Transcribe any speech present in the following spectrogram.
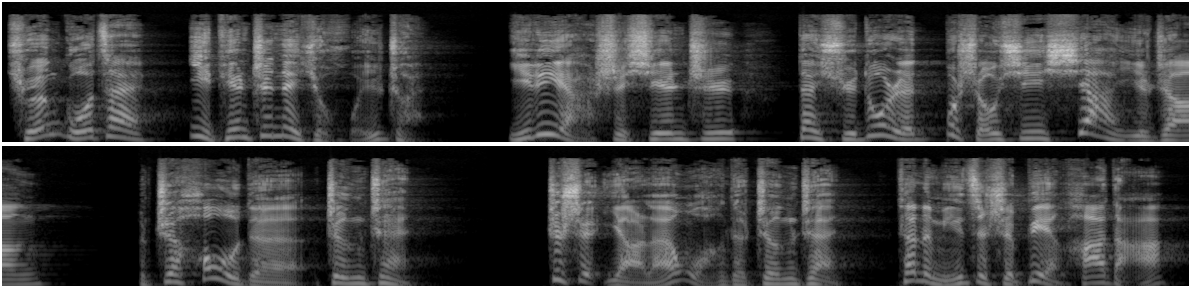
全国在一天之内就回转。以利亚是先知，但许多人不熟悉下一章之后的征战。这是亚兰王的征战，他的名字是便哈达。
